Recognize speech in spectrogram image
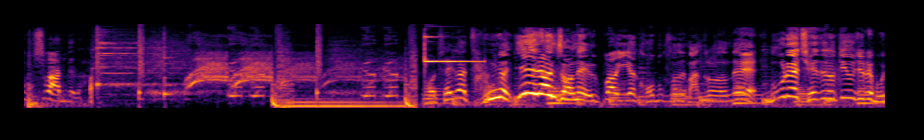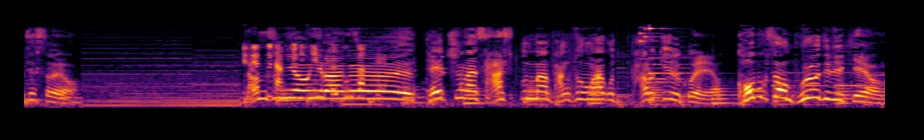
아우 치면 안 되다. 어, 제가 작년 1년 전에 윽박이가 거북선을 만들었는데 물에 제대로 띄우지를 못했어요. 남순이 형이랑은 대충 한 40분만 방송하고 바로 띄울 거예요. 거북선 보여드릴게요.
